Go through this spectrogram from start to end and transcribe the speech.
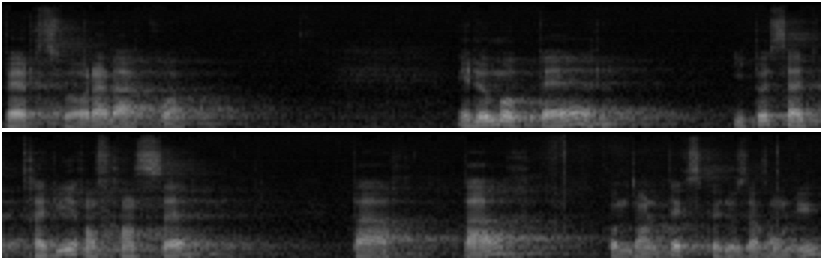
per suora l'acqua. Et le mot père, il peut se traduire en français par par, comme dans le texte que nous avons lu,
